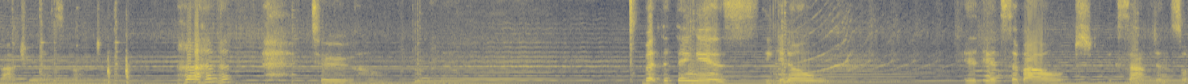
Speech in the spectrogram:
battery that's about to, to um. But the thing is, you know, it, it's about acceptance of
